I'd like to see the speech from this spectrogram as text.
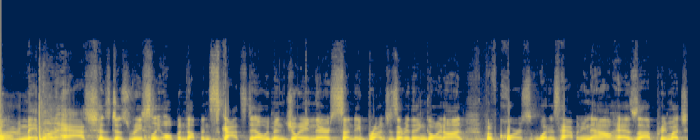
Well, Maple and Ash has just recently opened up in Scottsdale. We've been enjoying their Sunday brunches, everything going on. But of course, what is happening now has uh, pretty much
